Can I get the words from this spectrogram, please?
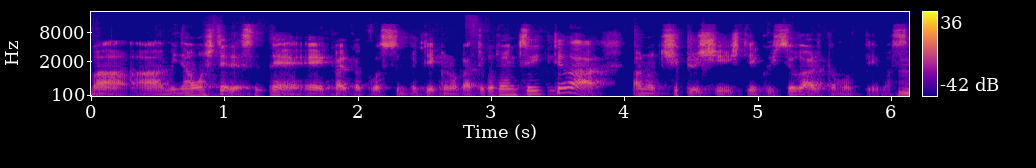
まあ、見直してですね、改革を進めていくのかということについては、あの注視していく必要があると思っています。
